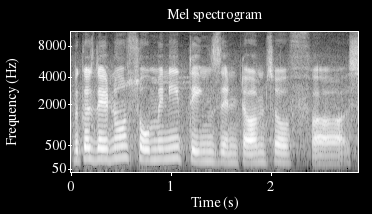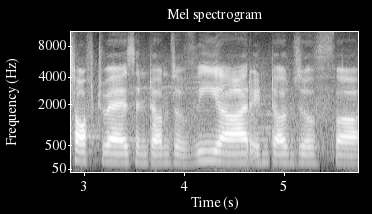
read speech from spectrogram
Because they know so many things in terms of uh, softwares, in terms of VR, in terms of uh,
